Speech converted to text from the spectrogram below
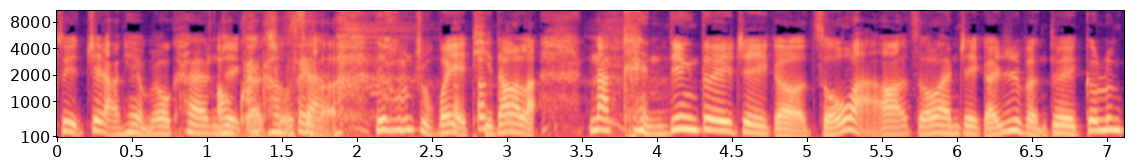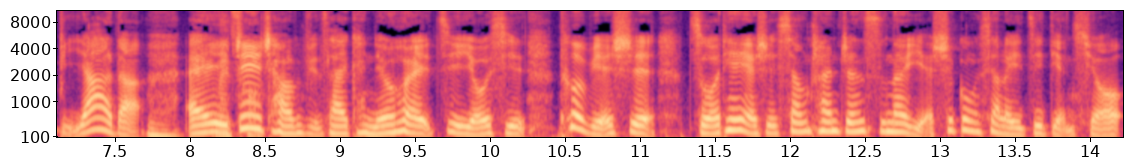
这这两天有没有看这个球赛？对，我们主播也提到了，那肯定对这个昨晚啊，昨晚这个日本对哥伦比亚的，哎，这场比赛肯定会记忆犹新。特别是昨天也是香川真司呢，也是贡献了一记点球。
